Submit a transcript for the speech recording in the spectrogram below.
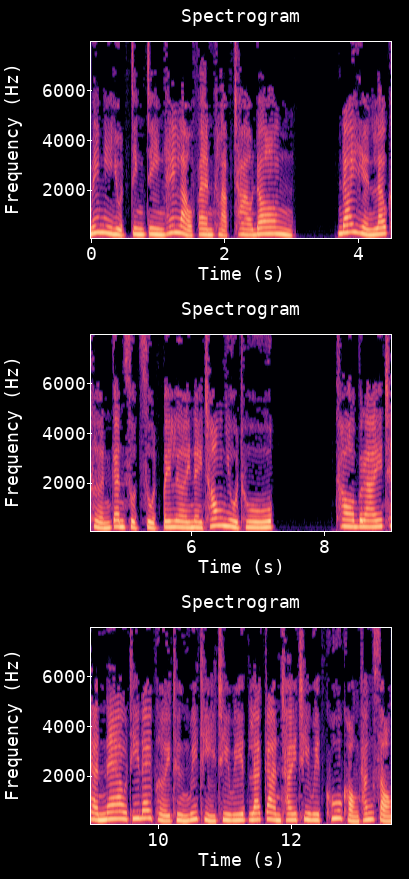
ไม่มีหยุดจริง ๆ ให้เหล่าแฟนคลับชาวด้อม ได้เห็นแล้วเขินกันสุด ๆ ไปเลยในช่อง YouTube ทอไบรท์แชนแนลที่ได้เผยถึงวิถีชีวิตและการใช้ชีวิตคู่ของทั้งสอง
